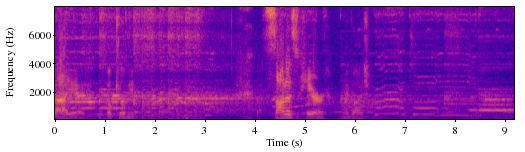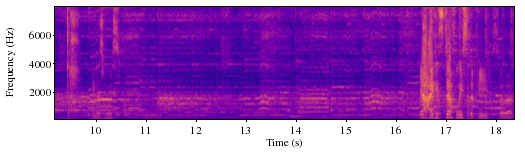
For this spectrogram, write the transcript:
ah, yeah, yeah. Don't kill me. Sana's hair. Oh my gosh. Voice. Yeah, I can definitely see the P, so that.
